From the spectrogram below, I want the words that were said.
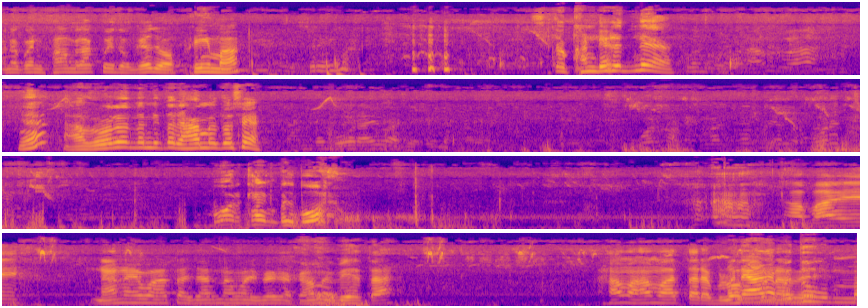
અને કોઈને ફાર્મ રાખવું તો કહેજો ફ્રીમાં. તો ખંડેર જ ને. હે? હા રોરે તમે તારે સામે તો છે. બોર ખાઈને પછી બોર. આ ભાઈ નાના એવા હતા ચારના અમારી ભેગા કામે બે હતા. હામાં હામાં અત્યારે બ્લોગ આને બધું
